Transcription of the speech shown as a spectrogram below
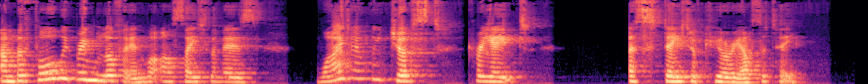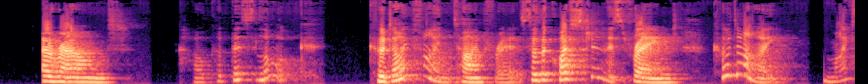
And before we bring love in, what I'll say to them is, why don't we just create a state of curiosity around how could this look? Could I find time for it? So the question is framed could I? Might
